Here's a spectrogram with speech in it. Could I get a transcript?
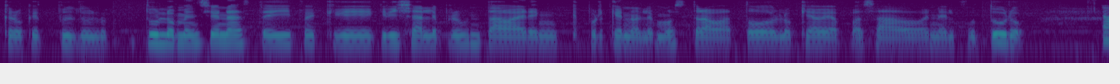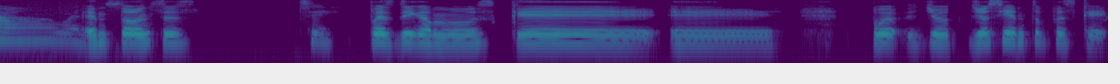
creo que tú, lo mencionaste y fue que Grisha le preguntaba a Eren por qué no le mostraba todo lo que había pasado en el futuro. Ah, bueno. Entonces, sí. Pues digamos que eh, pues, yo, yo siento pues que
